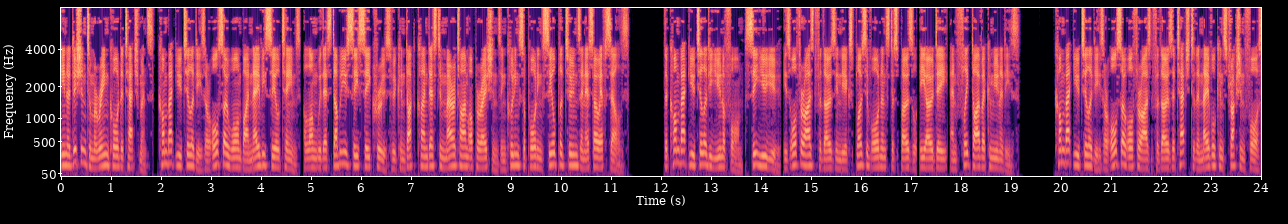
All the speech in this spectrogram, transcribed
In addition to Marine Corps detachments, combat utilities are also worn by Navy SEAL teams, along with SWCC crews who conduct clandestine maritime operations including supporting SEAL platoons and SOF cells. The Combat Utility Uniform is authorized for those in the Explosive Ordnance Disposal and Fleet Diver communities. Combat utilities are also authorized for those attached to the Naval Construction Force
